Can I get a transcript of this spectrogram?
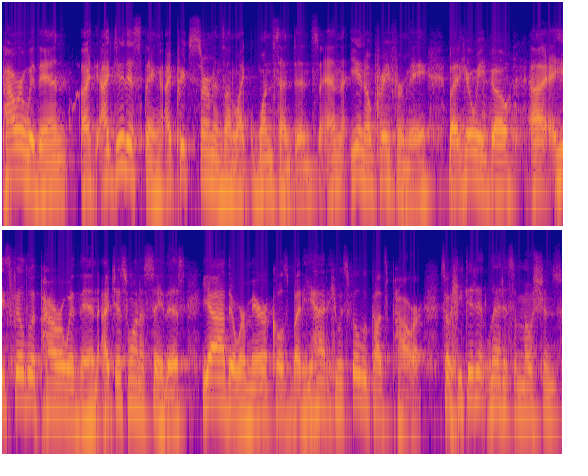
Power within. I, I do this thing. I preach sermons on like one sentence, and you know, pray for me. But here we go. Uh, he's filled with power within. I just want to say this. Yeah, there were miracles, but he had he was filled with God's power. So he didn't let his emotions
